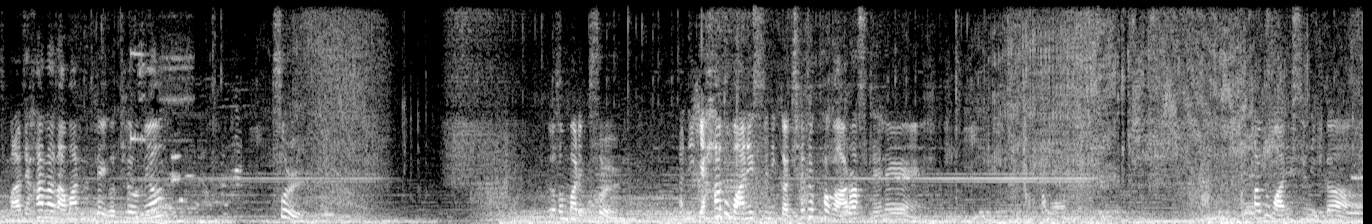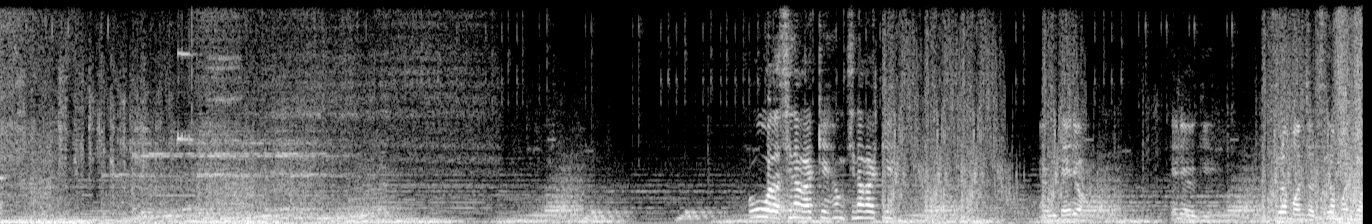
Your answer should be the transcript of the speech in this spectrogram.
지금 아직 하나 남았는데 이거 태우면 풀. 여섯 마리 풀. 아니 이게 하도 많이 쓰니까 최적화가 알아서 되네. 하도 많이 쓰니까. 오 나 지나갈게 형 지나갈게 여기 내려 내려 여기. 질러 먼저 질러 먼저.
